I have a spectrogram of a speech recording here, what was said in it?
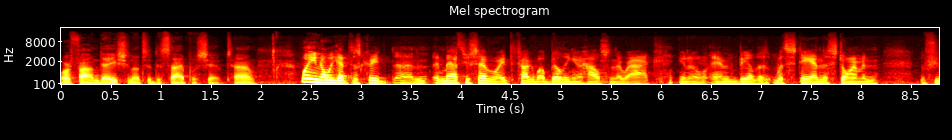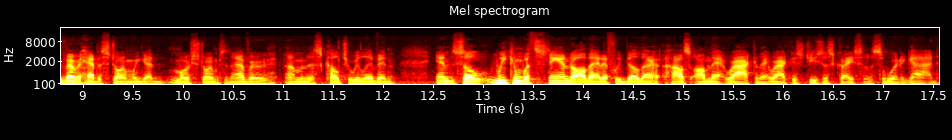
or foundational to discipleship? Tom? Well, you know, we got this great uh, in Matthew 7, right, to talk about building your house in the rock, you know, and be able to withstand the storm. And if you've ever had a storm, we got more storms than ever um, in this culture we live in. And so we can withstand all that if we build our house on that rock, and that rock is Jesus Christ and it's the Word of God.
